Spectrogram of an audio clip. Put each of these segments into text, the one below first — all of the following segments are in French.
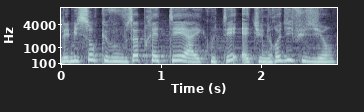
L'émission que vous vous apprêtez à écouter est une rediffusion.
